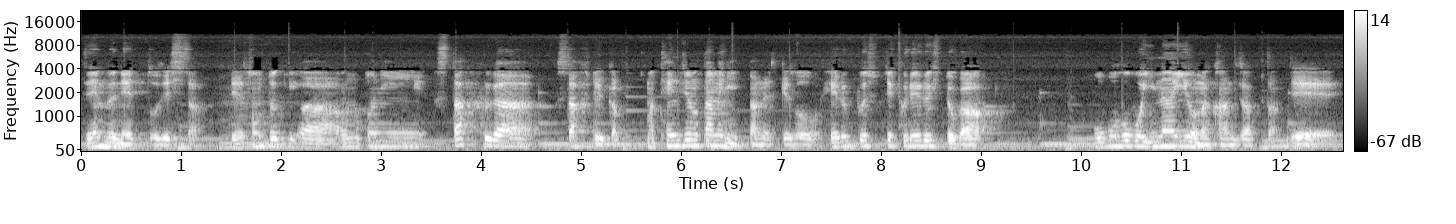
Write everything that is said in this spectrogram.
全部ネットでした。で、その時は本当にスタッフが、スタッフというか、まあ、展示のために行ったんですけど、ヘルプしてくれる人がほぼほぼいないような感じだったんで、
